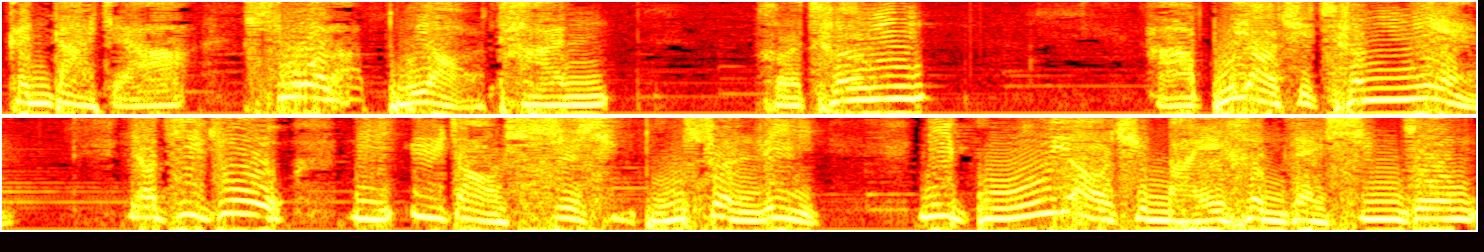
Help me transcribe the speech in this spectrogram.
跟大家说了，不要贪。和嗔啊，不要去嗔念，要记住，你遇到事情不顺利，你不要去埋恨在心中，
